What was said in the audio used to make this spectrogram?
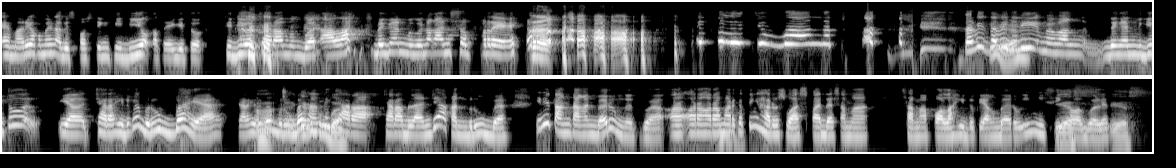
eh Mario kemarin habis posting video katanya gitu. Video cara membuat alat dengan menggunakan spray. itu lucu banget tapi yeah. jadi memang dengan begitu ya cara hidupnya berubah ya cara hidupnya uh, berubah nanti berubah. cara cara belanja akan berubah ini tantangan baru menurut gua orang-orang marketing hmm. harus waspada sama sama pola hidup yang baru ini sih yes, kalau gue lihat yes.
